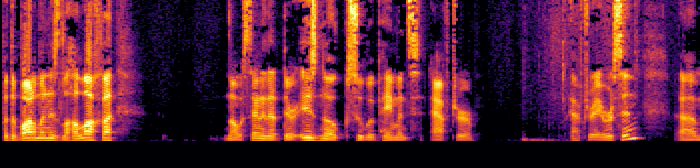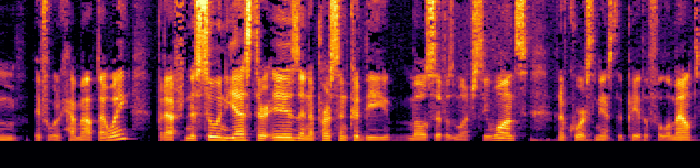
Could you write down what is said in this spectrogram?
But the bottom line is lahalacha, notwithstanding that there is no ksuba payment after after Erisin, um, if it would come out that way. But after Nisuin, yes, there is, and a person could be Mosif as much as he wants, and of course, then he has to pay the full amount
